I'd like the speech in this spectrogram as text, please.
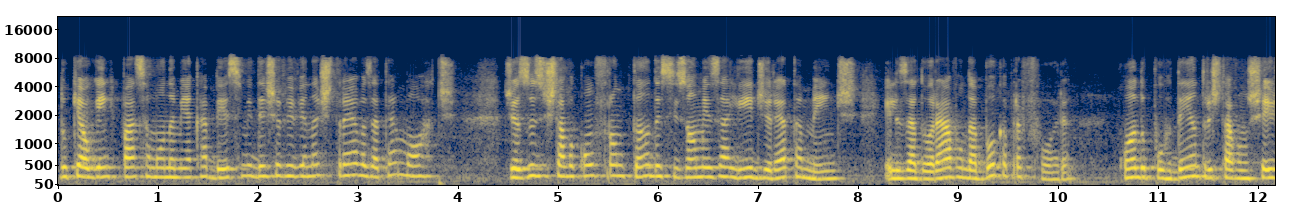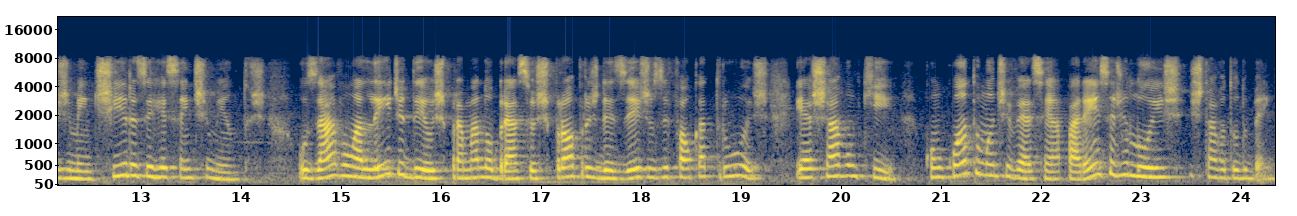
do que alguém que passa a mão na minha cabeça e me deixa viver nas trevas até a morte. Jesus estava confrontando esses homens ali diretamente. Eles adoravam da boca para fora, quando por dentro estavam cheios de mentiras e ressentimentos usavam a lei de Deus para manobrar seus próprios desejos e falcatruas e achavam que, conquanto mantivessem a aparência de luz, estava tudo bem.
